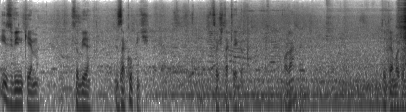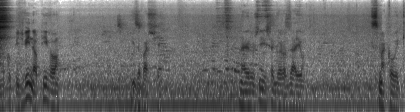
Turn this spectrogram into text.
i z winkiem sobie zakupić coś takiego. Ola? Tutaj możemy kupić wino, piwo i zobaczcie najróżniejszego rodzaju smakołyki.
